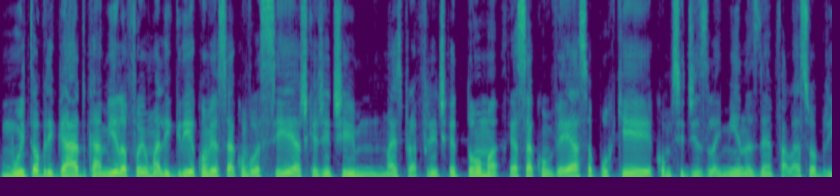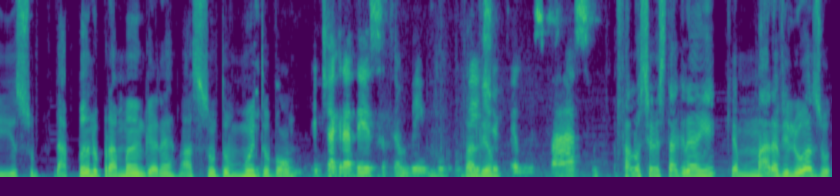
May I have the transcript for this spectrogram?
Muito obrigado, Camila. Foi uma alegria conversar com você. Acho que a gente mais para frente retoma essa conversa, porque, como se diz lá em Minas, né, falar sobre isso dá pano para manga, né? Assunto muito bom. Eu te agradeço também pelo convite, Valeu. pelo espaço. Fala o seu Instagram aí, que é maravilhoso.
